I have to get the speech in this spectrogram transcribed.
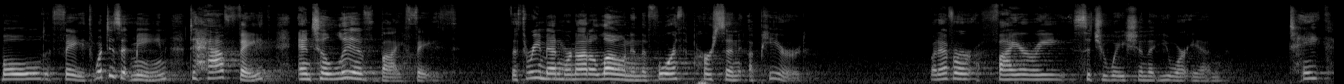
Bold faith. What does it mean to have faith and to live by faith? The three men were not alone, and the fourth person appeared. Whatever fiery situation that you are in, take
